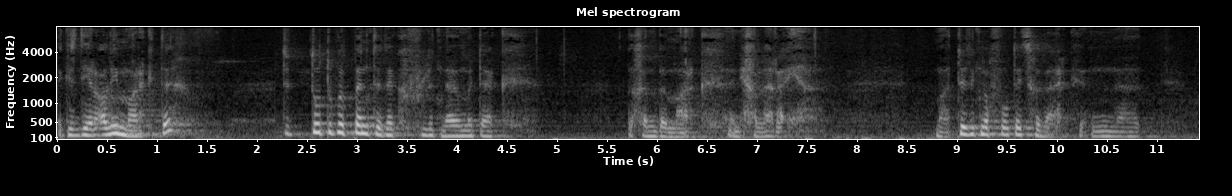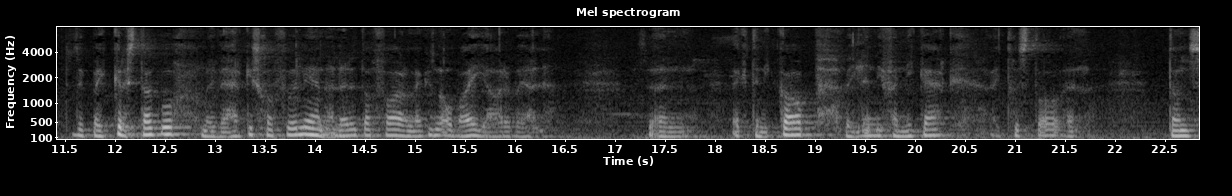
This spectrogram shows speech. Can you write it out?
Ek is deur al die markte. Tot, tot op 'n punt het ek gevoel het nou moet ek begin bemark in die galerye Maar toe het ek nog voltyds gewerk en uh toe ek by Christakboog my werkies gaan voorlê en hulle het dit aanvaar en ek is nou al baie jare by hulle. So en ek het in die Kaap by Lindie van die kerk uitgestal en tans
